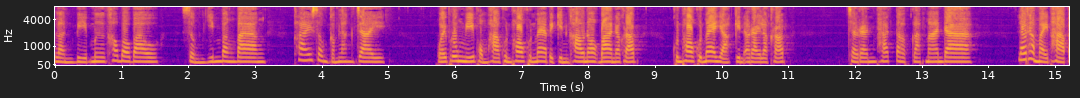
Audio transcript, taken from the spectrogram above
หล่อนบีบมือเข้าเบาๆ ส่งยิ้มบางๆ คล้ายส่งกำลังใจ ไว้พรุ่งนี้ผมพาคุณพ่อคุณแม่ไปกินข้าวนอกบ้านนะครับ คุณพ่อคุณแม่อยากกินอะไรล่ะครับชรันพัฒน์ตอบกลับมารดา แล้วทำไมพาไป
